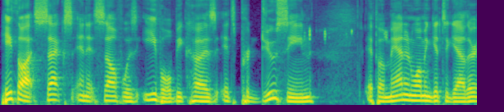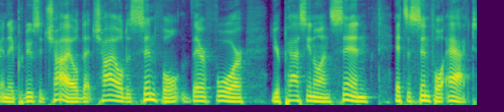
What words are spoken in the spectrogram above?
He thought sex in itself was evil because it's producing if a man and woman get together and they produce a child, that child is sinful. Therefore, you're passing on sin. It's a sinful act.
